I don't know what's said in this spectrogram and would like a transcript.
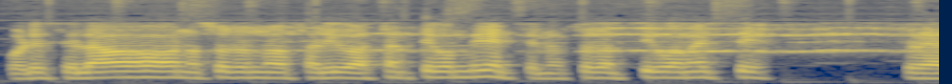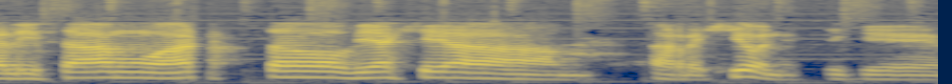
por ese lado a nosotros nos ha salido bastante conveniente. Nosotros antiguamente realizábamos harto viaje a, regiones, así que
